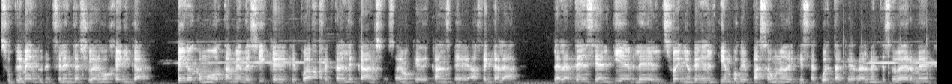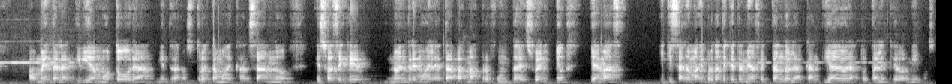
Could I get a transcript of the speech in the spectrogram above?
suplemento, una excelente ayuda ergogénica, pero como vos también decís que, puede afectar el descanso. Sabemos que descanso, eh, afecta la, latencia del, del sueño, que es el tiempo que pasa uno de que se acuesta que realmente se duerme, aumenta la actividad motora mientras nosotros estamos descansando, eso hace que no entremos en las etapas más profundas del sueño y además y quizás lo más importante es que termina afectando la cantidad de horas totales que dormimos.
